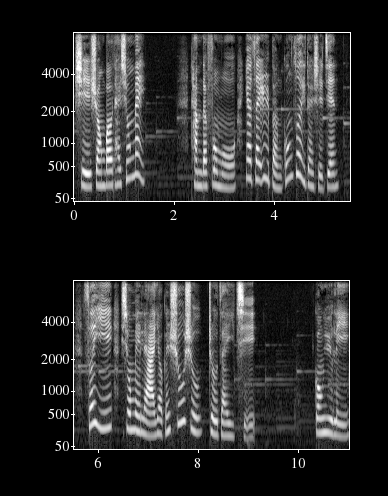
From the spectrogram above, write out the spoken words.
是双胞胎兄妹。他们的父母要在日本工作一段时间，所以兄妹俩要跟叔叔住在一起。公寓里，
